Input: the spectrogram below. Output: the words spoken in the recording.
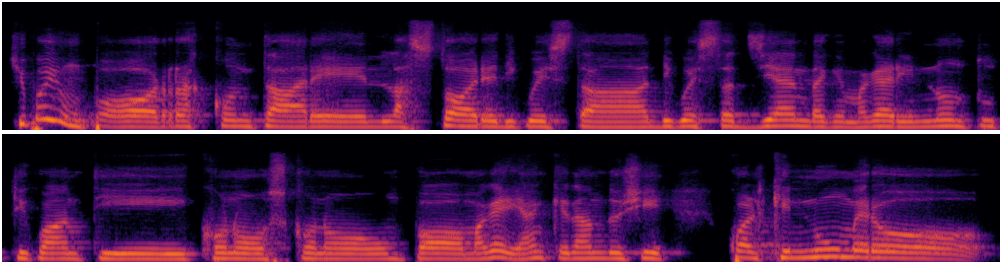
Ci puoi un po' raccontare la storia di questa, di questa azienda che magari non tutti quanti conoscono, un po', magari anche dandoci qualche numero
